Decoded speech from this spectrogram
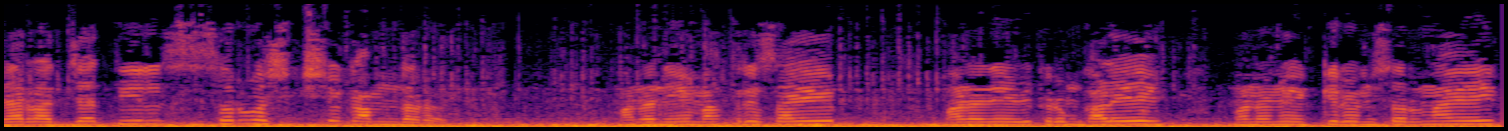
या राज्यातील सर्व शिक्षक आमदार माननीय म्हात्रे साहेब माननीय विक्रम काळे माननीय किरण सरनाईक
